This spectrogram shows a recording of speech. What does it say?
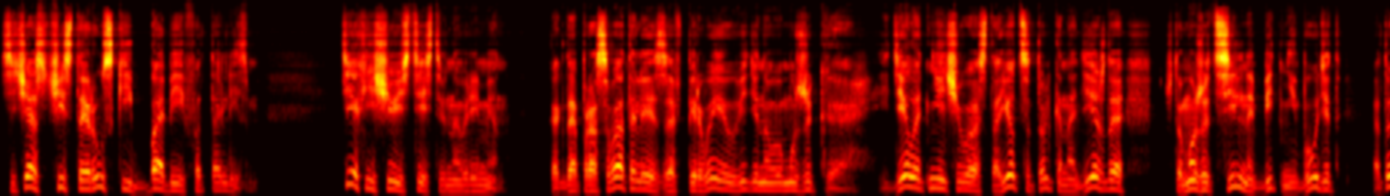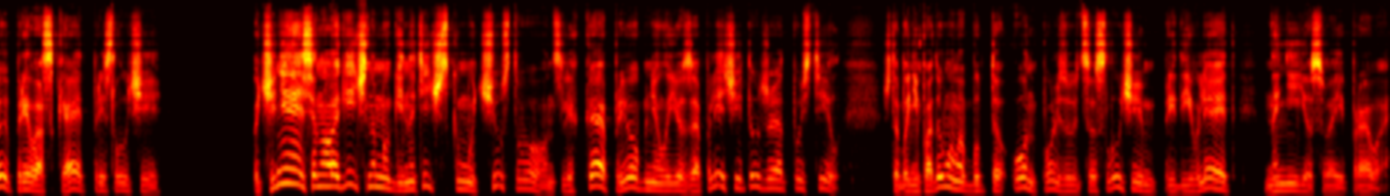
сейчас чисто русский бабий фатализм. Тех еще, естественно, времен когда просватали за впервые увиденного мужика, и делать нечего, остается только надежда, что, может, сильно бить не будет, а то и приласкает при случае. Подчиняясь аналогичному генетическому чувству, он слегка приобнял ее за плечи и тут же отпустил, чтобы не подумала, будто он пользуется случаем, предъявляет на нее свои права.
